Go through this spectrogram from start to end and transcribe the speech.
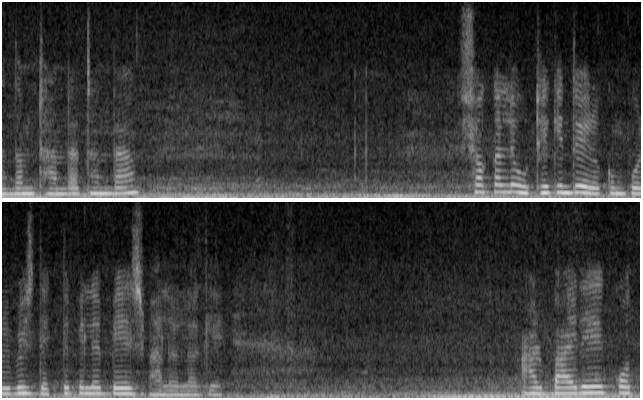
একদম ঠান্ডা ঠান্ডা। সকালে উঠে কিন্তু এরকম পরিবেশ দেখতে পেলে বেশ ভালো লাগে। আর বাইরে কত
